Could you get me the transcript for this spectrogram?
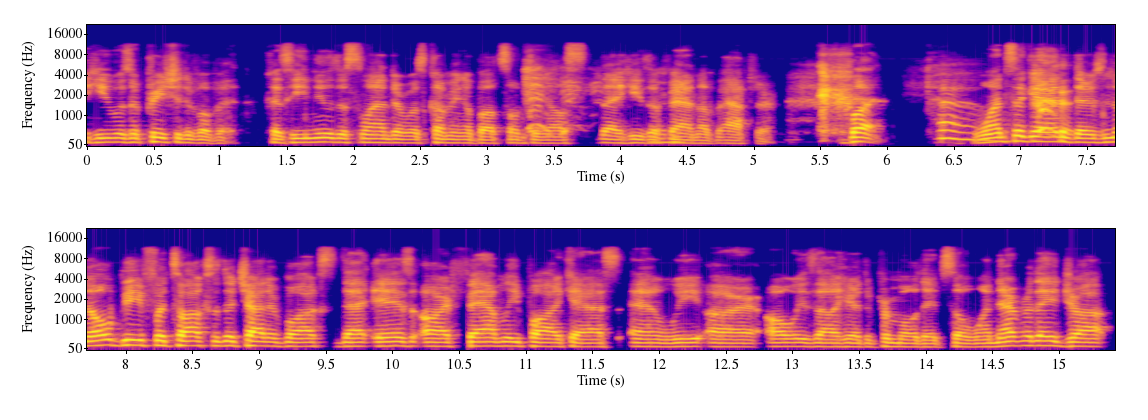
he was appreciative of it because he knew the slander was coming about something else that he's a fan of after. But once again, there's no beef with Talks of the Chatterbox. That is our family podcast, and we are always out here to promote it. So whenever they drop,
